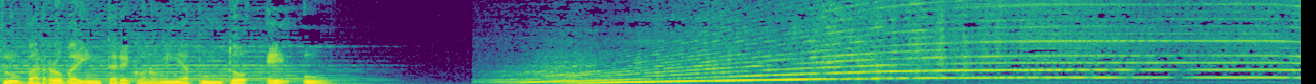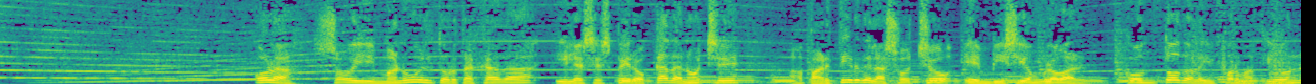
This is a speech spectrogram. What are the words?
club@intereconomía.eu. Hola, soy Manuel Tortajada y les espero cada noche a partir de las 8 en Visión Global, con toda la información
